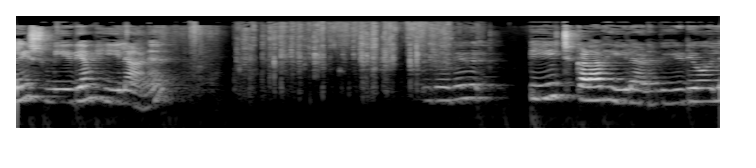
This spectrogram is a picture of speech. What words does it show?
embellish medium ഹീലാണ്. ഇതൊരു പീച്ച് കളർ ഹീലാണ്. വീഡിയോയിൽ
